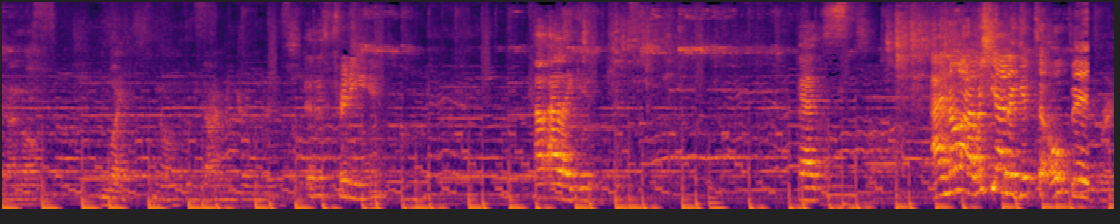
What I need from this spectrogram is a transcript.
and I know you like, you know, the diamond jewelry. It is pretty. I, I like it. Yes. I know. I wish you had a gift to open. Right.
